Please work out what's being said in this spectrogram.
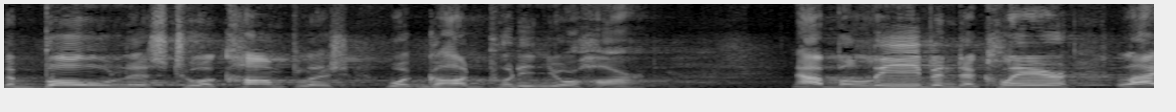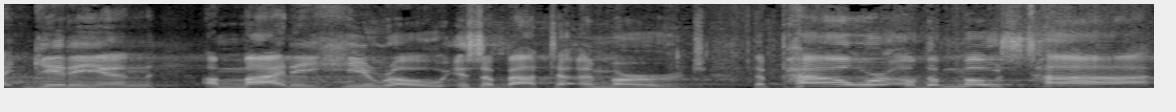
the boldness to accomplish what God put in your heart. I believe and declare, like Gideon, a mighty hero is about to emerge. The power of the Most High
